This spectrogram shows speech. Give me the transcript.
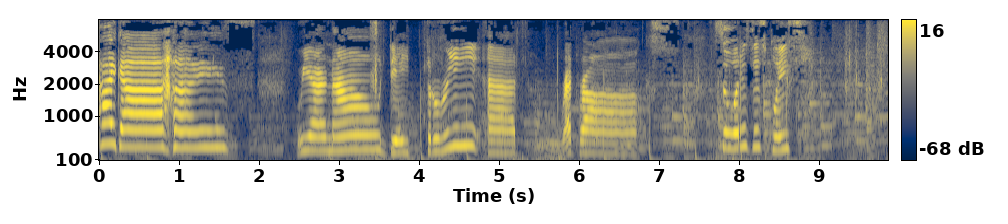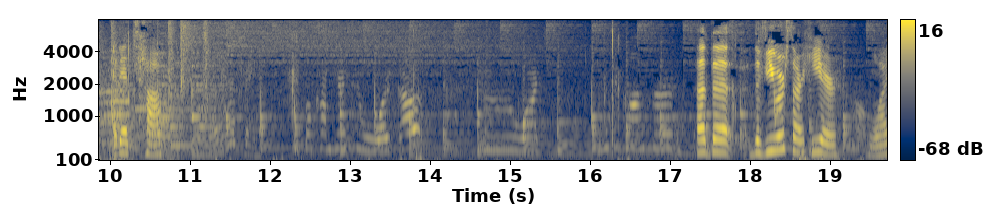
Hi guys! We are now day three at Red Rocks. So what is this place at the top? People come here to work out, to watch music. Uh, the the viewers are here. Why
